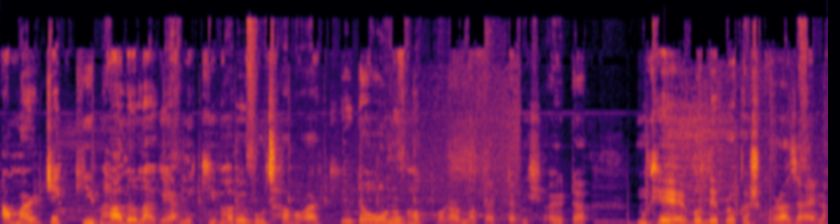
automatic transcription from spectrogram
আমার যে কি ভালো লাগে আমি কীভাবে বুঝাবো আর কি? ওটা অনুভব করার মতো একটা বিষয়। এটা মুখে বলে প্রকাশ করা যায় না।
